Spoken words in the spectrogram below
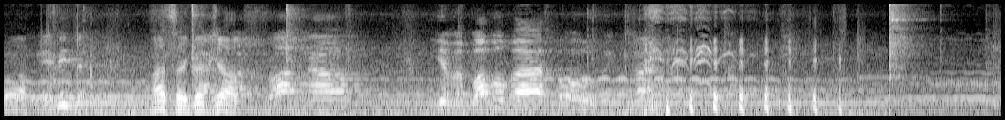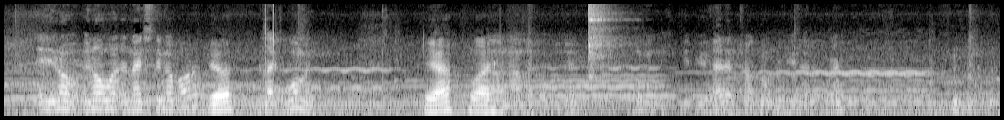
Whoa. Maybe the, That's a good job. You wash now. Give a bubble bath. Holy man. hey, you know, you know what the nice thing about it? Yeah. It's like woman. Yeah. Why? No, headache, truck will give you right?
